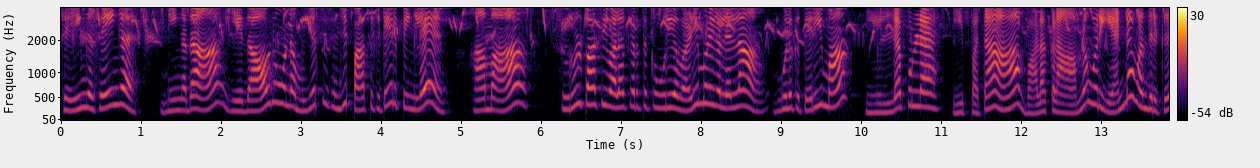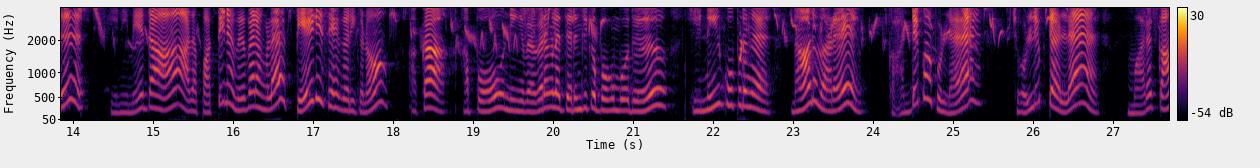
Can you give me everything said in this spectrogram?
செய்யுங்க செய்யுங்க நீங்கள் தான் ஏதாவது ஒன்றை முயற்சி செஞ்சு பார்த்துக்கிட்டே இருப்பீங்களே. ஆமாம் சுருள் பாசி வளர்க்குறதுக்கு உரிய வழிமுறைகள் எல்லாம் உங்களுக்கு தெரியுமா? இல்ல புள்ள இப்பதான் வளர்க்கலாம்னு ஒரு எண்ணம் வந்திருக்கு. இனிமே தான் அதை பத்தின விவரங்களை தேடி சேகரிக்கணும். அக்கா அப்போ நீங்கள் விவரங்களை தெரிஞ்சுக்க போகும்போது என்னையும் கூப்பிடுங்க. நானும் வரேன். கண்டிப்பா புள்ள. சொல்லிவிட்டல்ல. மறக்காம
